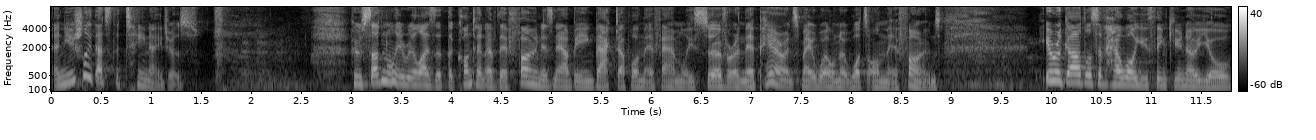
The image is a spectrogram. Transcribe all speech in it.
And usually that's the teenagers who suddenly realize that the content of their phone is now being backed up on their family's server and their parents may well know what's on their phones. Irregardless of how well you think you know your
